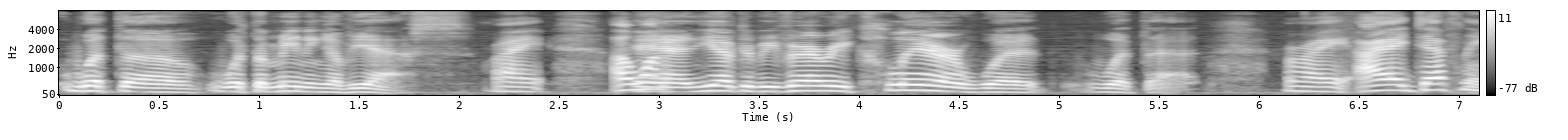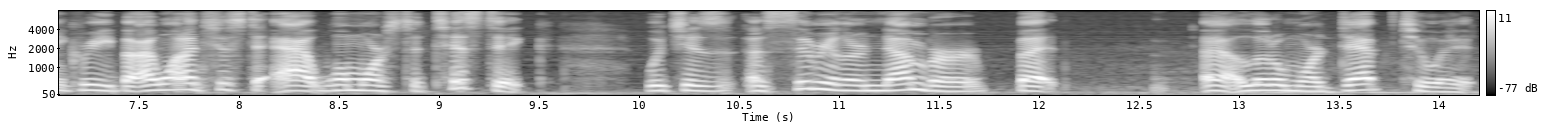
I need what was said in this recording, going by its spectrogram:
with the with the meaning of yes Right. I want and you have to be very clear with with that Right. I definitely agree. But I wanted just to add one more statistic, which is a similar number, but a little more depth to it.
